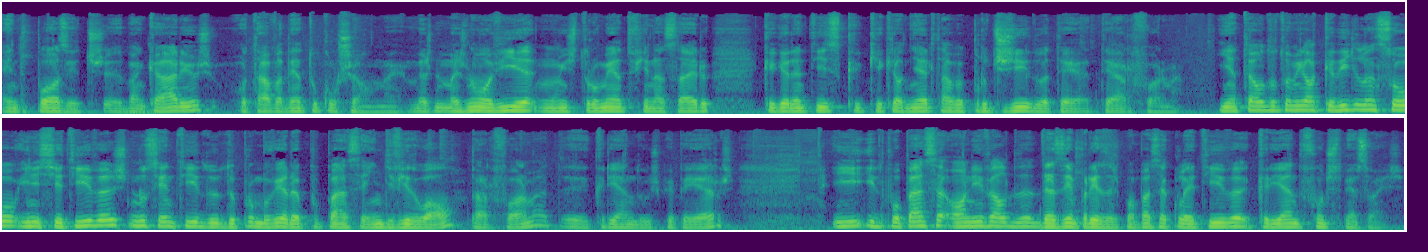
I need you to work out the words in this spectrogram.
em depósitos uh, bancários ou estava dentro do colchão, não é? mas, mas não havia um instrumento financeiro que garantisse que, que aquele dinheiro estava protegido até, até à reforma. E então o Dr. Miguel Cadilho lançou iniciativas no sentido de promover a poupança individual para a reforma, criando os PPRs, e, e de poupança ao nível de, das empresas, poupança coletiva, criando fundos de pensões.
